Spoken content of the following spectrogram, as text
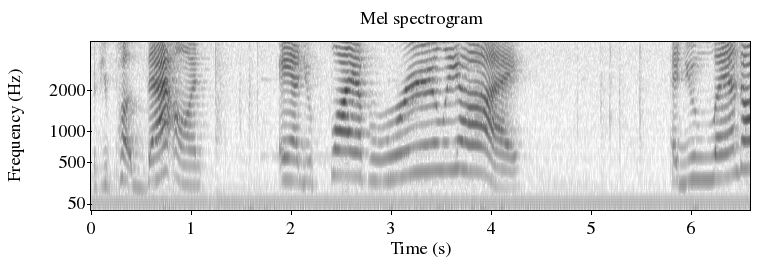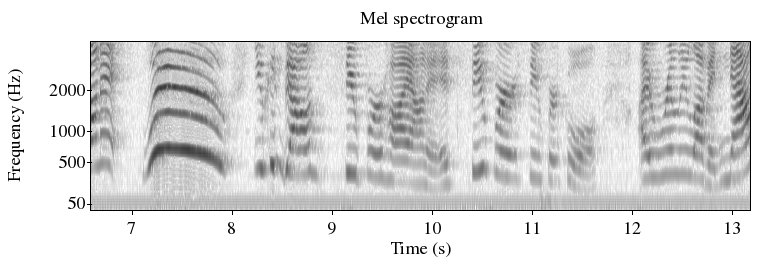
if you put that on, and you fly up really high, and you land on it, woo! You can bounce super high on it. It's super, super cool. I really love it. Now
